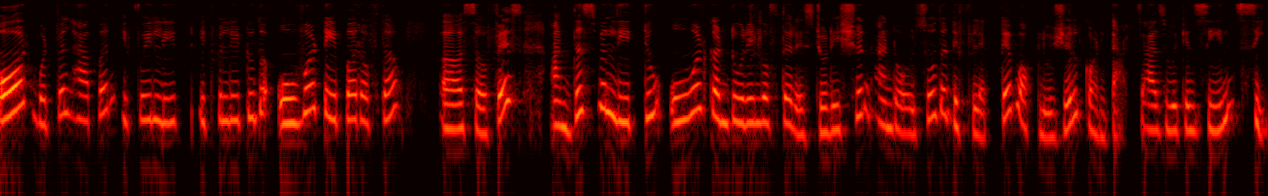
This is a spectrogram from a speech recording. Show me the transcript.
Or what will happen if we lead, it will lead to the over taper of the uh, surface and this will lead to over contouring of the restoration and also the deflective occlusal contacts as we can see in C.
